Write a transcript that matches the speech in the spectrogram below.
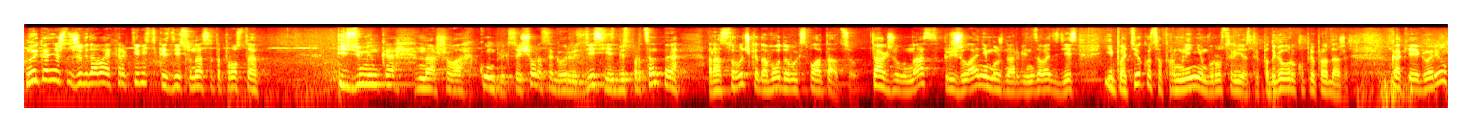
Ну и, конечно же, видовая характеристика здесь у нас это просто изюминка нашего комплекса. Еще раз я говорю, здесь есть беспроцентная рассрочка до ввода в эксплуатацию. Также у нас при желании можно организовать здесь ипотеку с оформлением в Росреестре по договору купли-продажи. Как я и говорил,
